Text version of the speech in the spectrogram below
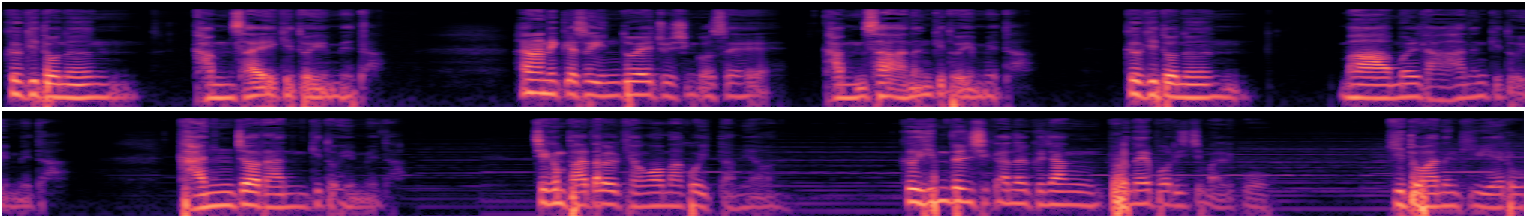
그 기도는 감사의 기도입니다. 하나님께서 인도해 주신 것에 감사하는 기도입니다. 그 기도는 마음을 다하는 기도입니다. 간절한 기도입니다. 지금 바닥을 경험하고 있다면 그 힘든 시간을 그냥 보내버리지 말고 기도하는 기회로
